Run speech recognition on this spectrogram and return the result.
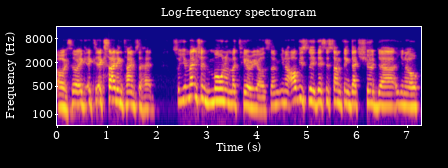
Oh, so ex- exciting times ahead. So you mentioned monomaterials. Um, you know, obviously this is something that should, uh, you know,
